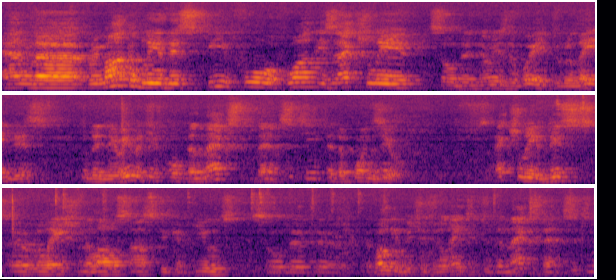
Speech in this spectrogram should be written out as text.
And uh, remarkably, this P4 of 1 is actually, so there is a way to relate this to the derivative of the next density at the point 0. So actually, this relation allows us to compute so the, the, the value which is related to the max density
